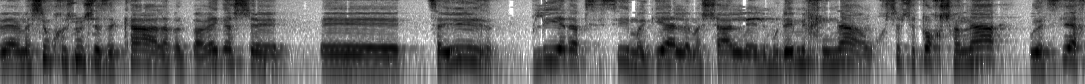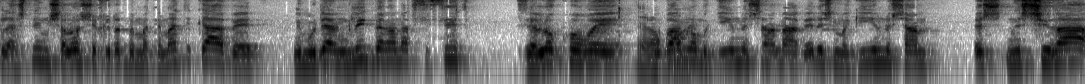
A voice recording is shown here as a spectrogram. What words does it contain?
ואנשים חושבים שזה קל, אבל ברגע שצעיר אה, בלי ידע בסיסי מגיע למשל ללימודי מכינה, הוא חושב שתוך שנה הוא יצליח להשלים שלוש יחידות במתמטיקה ולימודי אנגלית ברמה בסיסית, זה לא קורה, זה לא רובם קורה. לא מגיעים לשם, ואלה שמגיעים לשם, יש נשירה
